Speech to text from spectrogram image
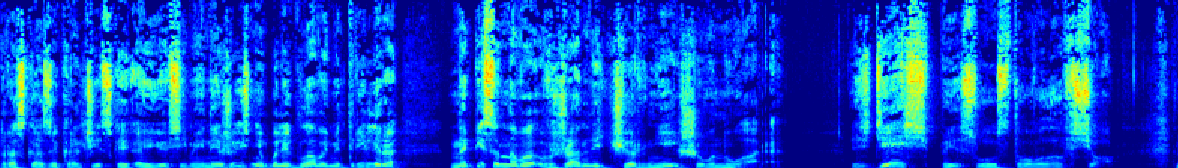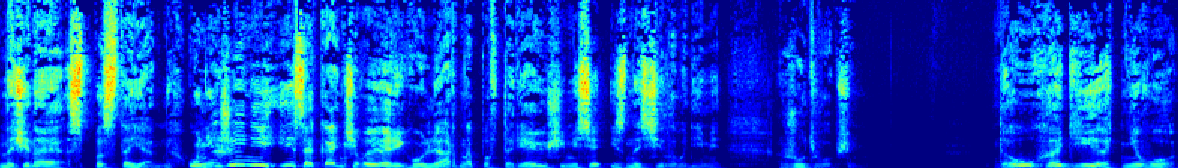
Рассказы Крольчицкой о ее семейной жизни были главами триллера, написанного в жанре чернейшего нуара. Здесь присутствовало все, начиная с постоянных унижений и заканчивая регулярно повторяющимися изнасилованиями. Жуть, в общем. «Да уходи от него!»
